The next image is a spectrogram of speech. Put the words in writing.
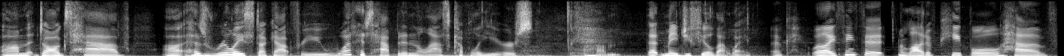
um, that dogs have uh, has really stuck out for you. What has happened in the last couple of years um, that made you feel that way? Okay. Well, I think that a lot of people have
